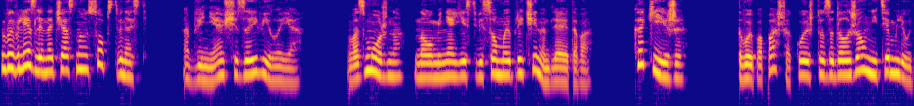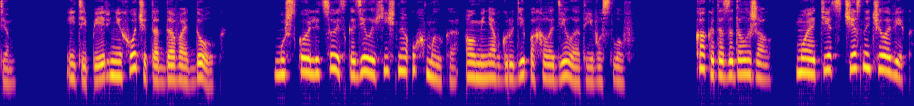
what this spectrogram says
«Вы влезли на частную собственность», — обвиняюще заявила я. «Возможно, но у меня есть весомые причины для этого». «Какие же?» «Твой папаша кое-что задолжал не тем людям. И теперь не хочет отдавать долг. Мужское лицо исказило хищная ухмылка, а у меня в груди похолодело от его слов. «Как это задолжал? Мой отец честный человек.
